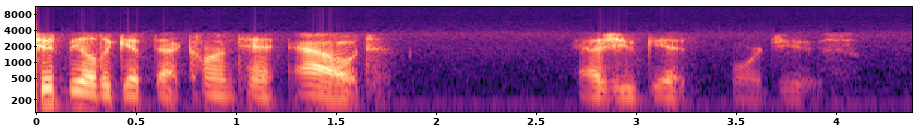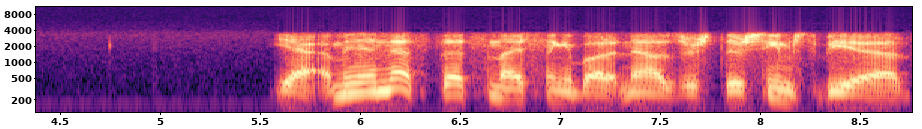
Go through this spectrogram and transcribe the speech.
should be able to get that content out as you get more juice. Yeah, I mean, and that's that's the nice thing about it now is there's there seems to be a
